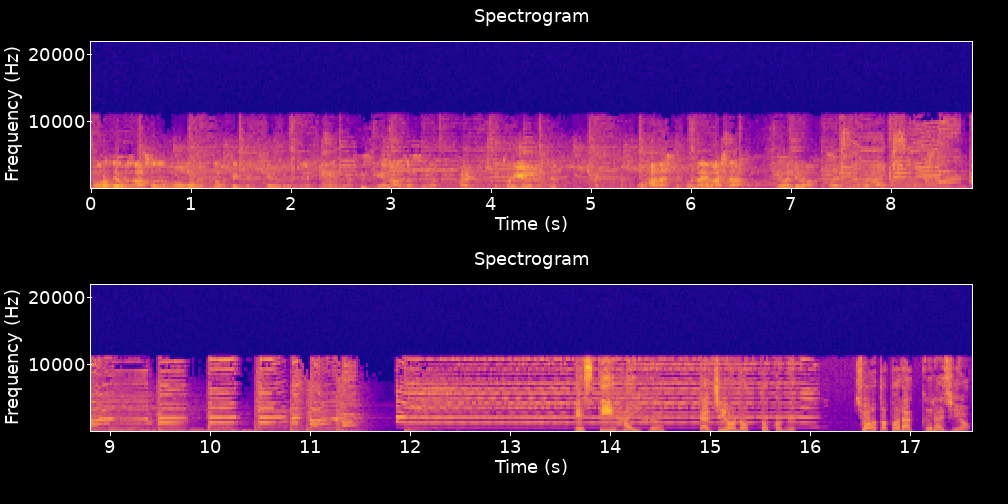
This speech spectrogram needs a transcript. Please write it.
もうでも雑草でもう伸びてきてるけどね、うん。すげえな雑草が、はい。という、お話でございました。ではではおやすみなさい。ST-radio.com ショートトラックラジオ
